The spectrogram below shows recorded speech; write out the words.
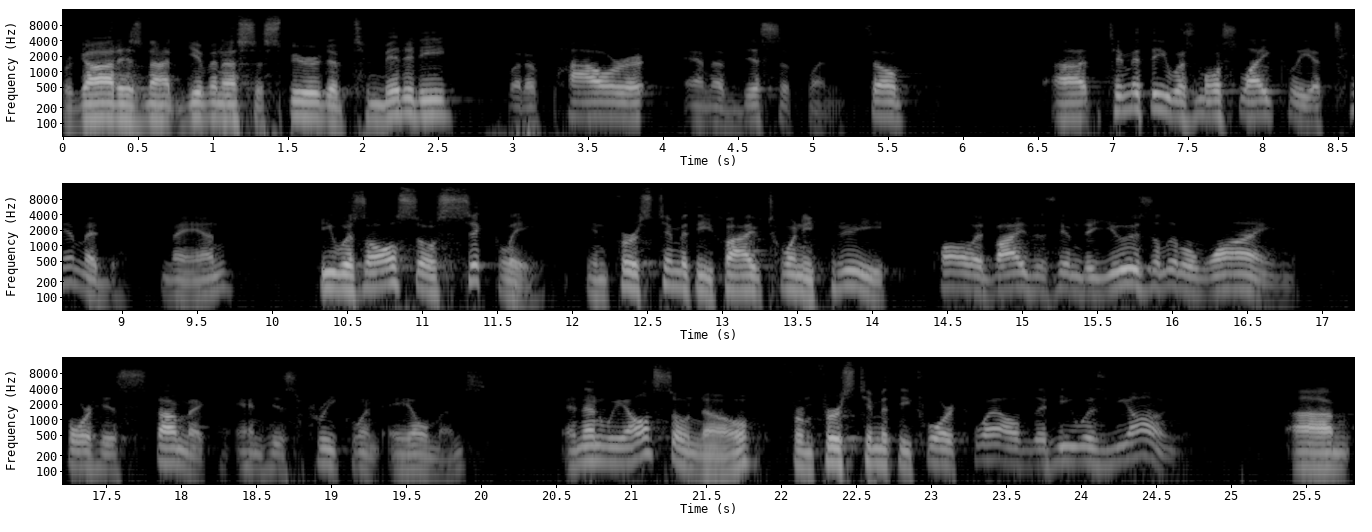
For God has not given us a spirit of timidity, but of power and of discipline. So, uh, Timothy was most likely a timid man. He was also sickly in 1 Timothy 5:23, Paul advises him to use a little wine for his stomach and his frequent ailments. And then we also know from 1 Timothy 4:12 that he was young. Um,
